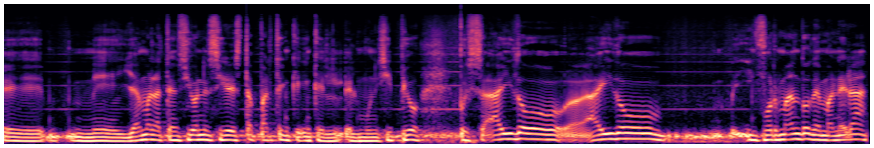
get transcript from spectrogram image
eh, me llama la atención es decir esta parte en que, en que el, municipio pues ha ido ha ido informando de manera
